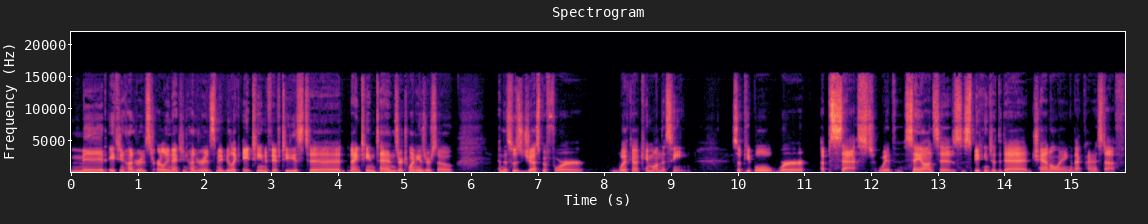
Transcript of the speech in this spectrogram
mid 1800s to early 1900s, maybe like 1850s to 1910s or 20s or so. And this was just before Wicca came on the scene. So people were obsessed with seances, speaking to the dead, channeling, that kind of stuff.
